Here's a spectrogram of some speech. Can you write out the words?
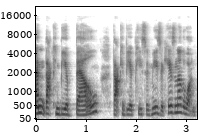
And that can be a bell, that could be a piece of music. Here's another one.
